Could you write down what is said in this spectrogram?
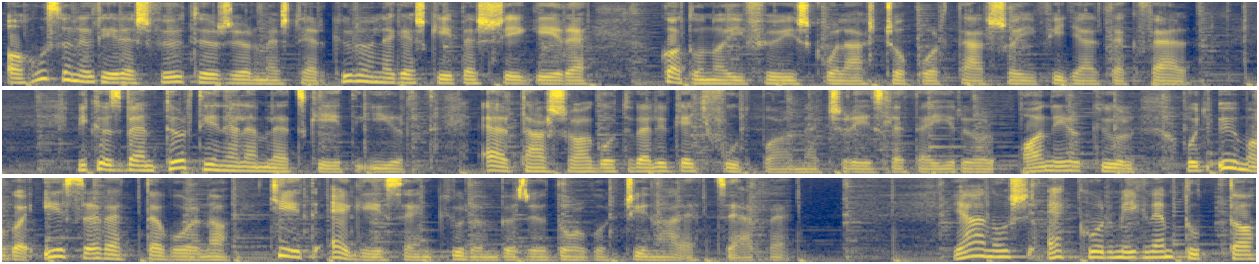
A 25 éves főtörzsőrmester különleges képességére katonai főiskolás csoporttársai figyeltek fel. Miközben történelemleckét írt, eltársalgott velük egy futballmeccs részleteiről, anélkül, hogy ő maga észrevette volna, két egészen különböző dolgot csinál egyszerre. János ekkor még nem tudta,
